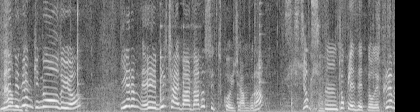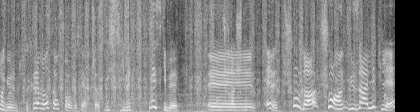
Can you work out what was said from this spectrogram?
Ben de diyorum ki ne oluyor? Yarım e, bir çay bardağı da süt koyacağım buna. Süt istiyor musun? Hmm, çok lezzetli oluyor. Krema görüntüsü. Kremalı tavuk çorbası yapacağız. Mis gibi. Mis gibi. Ee, kaçtı. evet şurada şu an güzellikle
